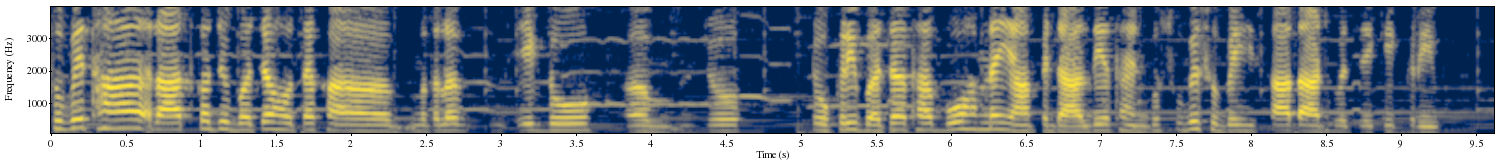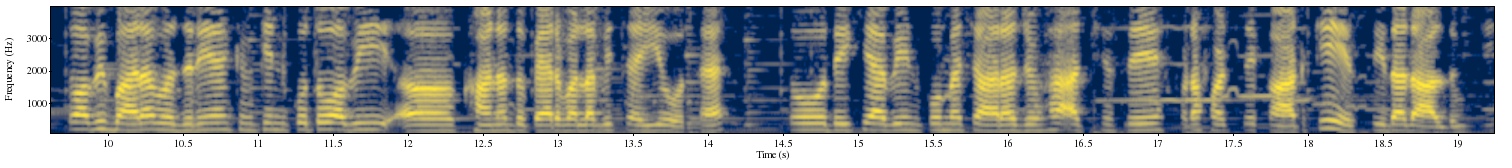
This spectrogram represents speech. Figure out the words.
सुबह था रात का जो बचा होता मतलब एक दो आ, जो टोकरी बचा था, वो हमने यहाँ पे डाल दिया था इनको सुबह सुबह ही सात आठ बजे के करीब। तो अभी बारह बज रहे हैं, क्योंकि इनको तो अभी खाना दोपहर वाला भी चाहिए होता है। तो देखिए, अभी इनको मैं चारा जो है अच्छे से फटाफट से काट के सीधा डाल दूँगी।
